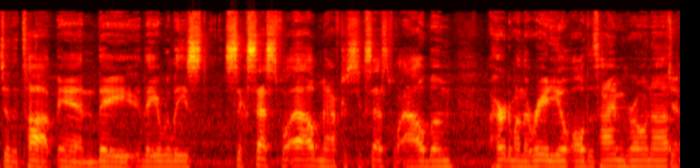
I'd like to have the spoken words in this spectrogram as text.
to the top, and they they released successful album after successful album. I heard them on the radio all the time growing up. Yeah.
